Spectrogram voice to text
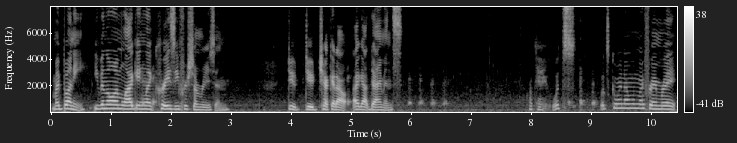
my bunny. Even though I'm lagging like crazy for some reason. Dude, dude, check it out. I got diamonds. Okay, what's what's going on with my frame rate?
